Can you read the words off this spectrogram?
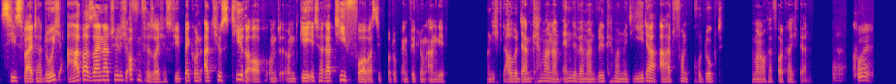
zieh's weiter durch, aber sei natürlich offen für solches Feedback und adjustiere auch und, und geh iterativ vor, was die Produktentwicklung angeht. Und ich glaube, dann kann man am Ende, wenn man will, kann man mit jeder Art von Produkt kann man auch erfolgreich werden. Cool.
